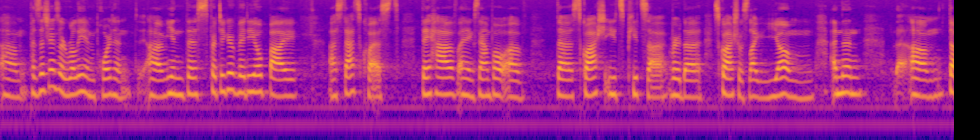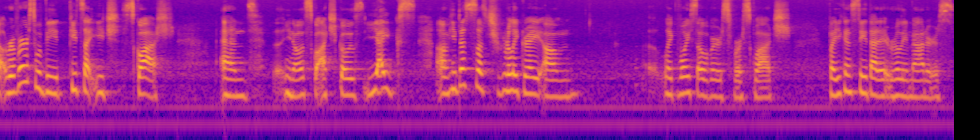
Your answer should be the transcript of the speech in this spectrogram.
um, positions are really important. Um, in this particular video by uh, StatQuest, they have an example of the squash eats pizza, where the squash was like yum, and then um, the reverse would be pizza eats squash, and you know squash goes yikes. Um, he does such really great um, like voiceovers for squash, but you can see that it really matters.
